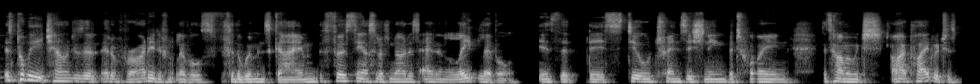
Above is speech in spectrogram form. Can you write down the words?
There's probably challenges at, at, a variety of different levels for the women's game. The first thing I sort of noticed at an elite level is that they're still transitioning between the time in which I played, which is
